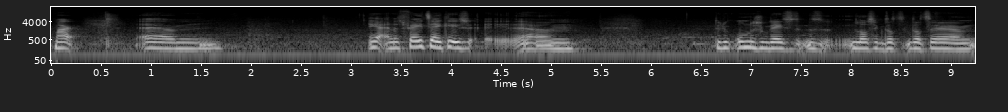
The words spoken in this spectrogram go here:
Maar ehm, ja, en het V-teken is. eh, ehm, toen ik onderzoek deed, las ik dat. dat ehm,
